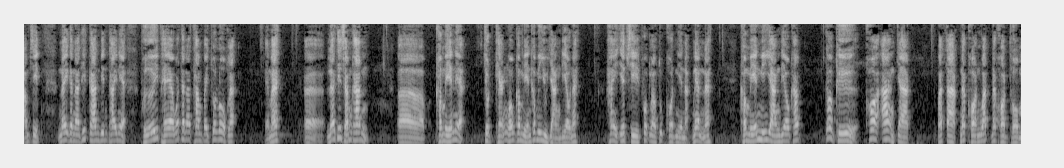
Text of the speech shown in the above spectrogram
2530 ในขณะที่การบินไทยเนี่ยเผยแผ่วัฒนธรรมไปทั่วโลกแล้วเห็นไหมและที่สำคัญเอ่อเขมรเนี่ยจุดแข็งของเขมรเขามีอยู่อย่างเดียวนะให้ FC พวกเราทุกคนเนี่ยหนักแน่นนะ เขมรมีอย่างเดียวครับ ก็คือข้ออ้างจากประตากนครวัดนครธม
